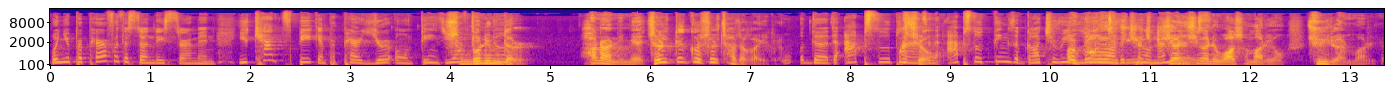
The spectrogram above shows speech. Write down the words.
when you prepare for the Sunday sermon, you can't speak and prepare your own things. You have to know 성도님들 하나님의 절대 것을 찾아가야 돼요. the, the absolute plans 그렇죠. and the absolute things of God to 아니, relate to the church 이런 귀한 members. 시간에 와서 말이요 주일날 말이요.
